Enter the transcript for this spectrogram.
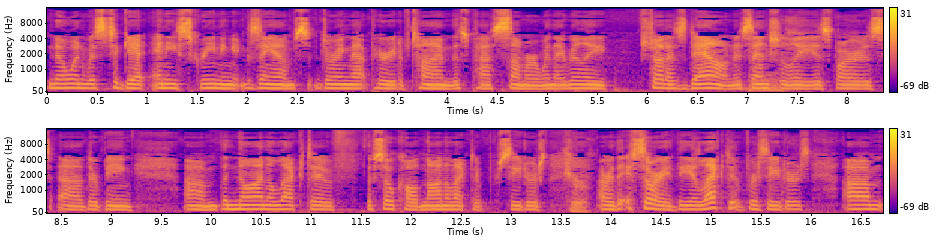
no one was to get any screening exams during that period of time this past summer when they really shut us down essentially as far as uh, there being um, the non-elective, the so-called non-elective procedures, Sure. or the, sorry, the elective procedures. Um,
